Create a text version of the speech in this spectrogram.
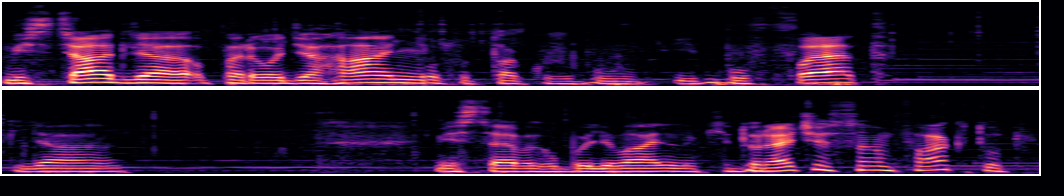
місця для переодягання. Тут також був і буфет для місцевих вболівальників. До речі, сам факт, тут,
